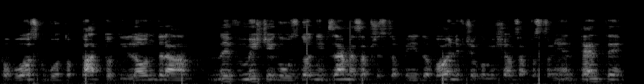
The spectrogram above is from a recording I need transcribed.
po włosku było to Patto di Londra. No i w myśl jego uzgodnień w zamian za przystąpienie do wojny w ciągu miesiąca po stronie Ententy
